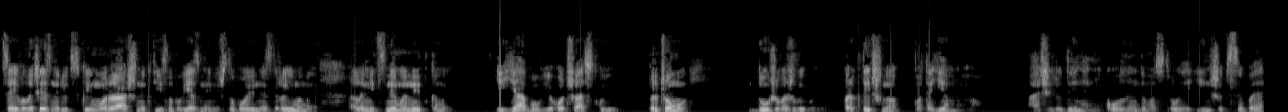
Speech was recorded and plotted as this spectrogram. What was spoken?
Цей величезний людський мурашник, тісно пов'язаний між тобою незримими, але міцними нитками, і я був його часткою. Причому дуже важливою, практично потаємною. Адже людина ніколи не демонструє іншим себе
